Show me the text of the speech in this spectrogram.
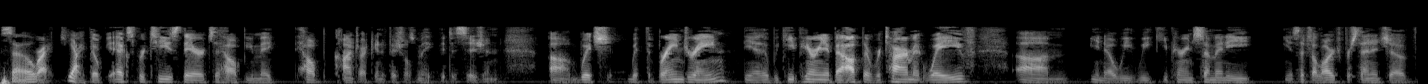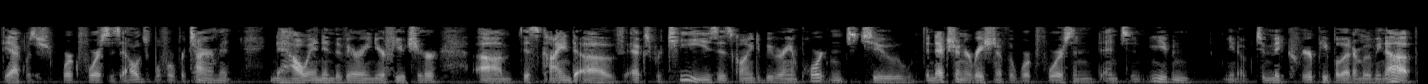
So right, yeah. right. There'll be expertise there to help you make help contracting officials make the decision. Um, which with the brain drain, you know, we keep hearing about the retirement wave. Um, you know, we we keep hearing so many you know, such a large percentage of the acquisition workforce is eligible for retirement now and in the very near future. Um, this kind of expertise is going to be very important to the next generation of the workforce and, and to even you know to mid-career people that are moving up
